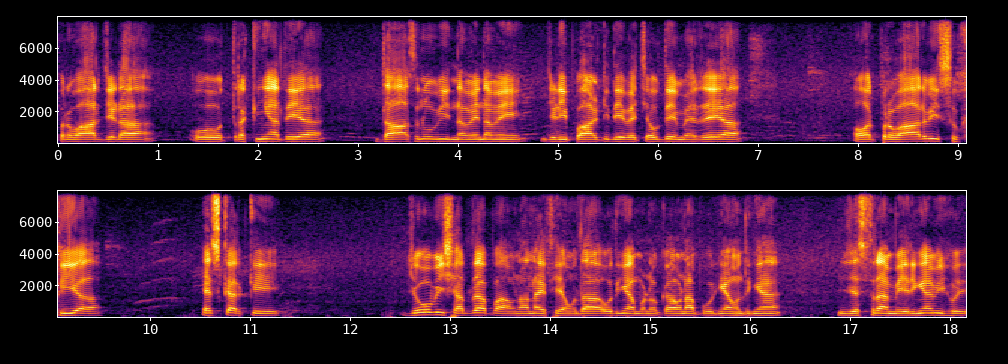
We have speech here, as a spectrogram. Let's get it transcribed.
ਪਰਿਵਾਰ ਜਿਹੜਾ ਉਹ ਤਰੱਕੀਆਂ ਤੇ ਆ। ਦਾਸ ਨੂੰ ਵੀ ਨਵੇਂ-ਨਵੇਂ ਜਿਹੜੀ ਪਾਰਟੀ ਦੇ ਵਿੱਚ ਅਹੁਦੇ ਮਿਲ ਰਹੇ ਆ ਔਰ ਪਰਿਵਾਰ ਵੀ ਸੁਖੀ ਆ। ਇਸ ਕਰਕੇ ਜੋ ਵੀ ਸ਼ਰਧਾ ਭਾਵਨਾ ਨਾਲ ਇੱਥੇ ਆਉਂਦਾ ਉਹਦੀਆਂ ਮਨੋਕਾਮਨਾ ਪੂਰੀਆਂ ਹੁੰਦੀਆਂ। ਜਿਸ ਤਰ੍ਹਾਂ ਮੇਰੀਆਂ ਵੀ ਹੋਈ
